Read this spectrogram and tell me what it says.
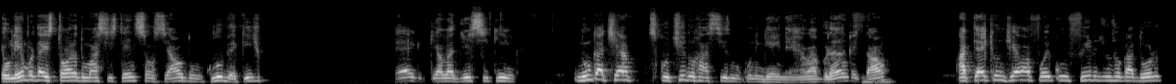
eu lembro da história de uma assistente social de um clube aqui de que ela disse que nunca tinha discutido racismo com ninguém, né? Ela é branca e tal. Até que um dia ela foi com o filho de um jogador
